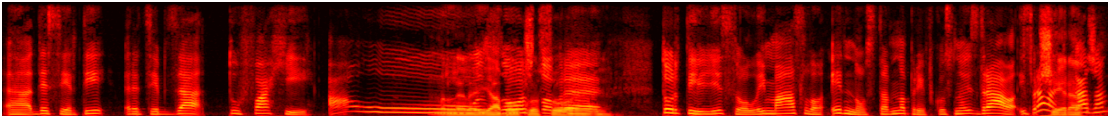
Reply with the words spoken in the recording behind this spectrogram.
а, десерти, рецепт за туфахи. Ау! Леле, јаболко зошто, со, бре? е. Тортилји, сол и масло, едноставно, превкусно и здраво. И права Вчера- ти кажам,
